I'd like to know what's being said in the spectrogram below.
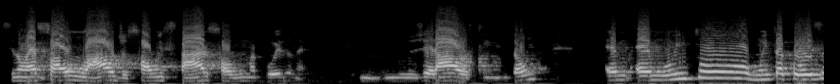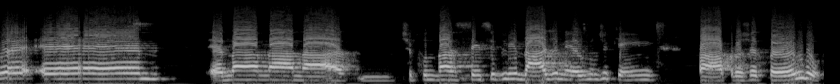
Se não é só um áudio, só um star, só alguma coisa, né? No geral, assim. Então, é, é muito, muita coisa é, é na, na, na, tipo, na sensibilidade mesmo de quem está projetando,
